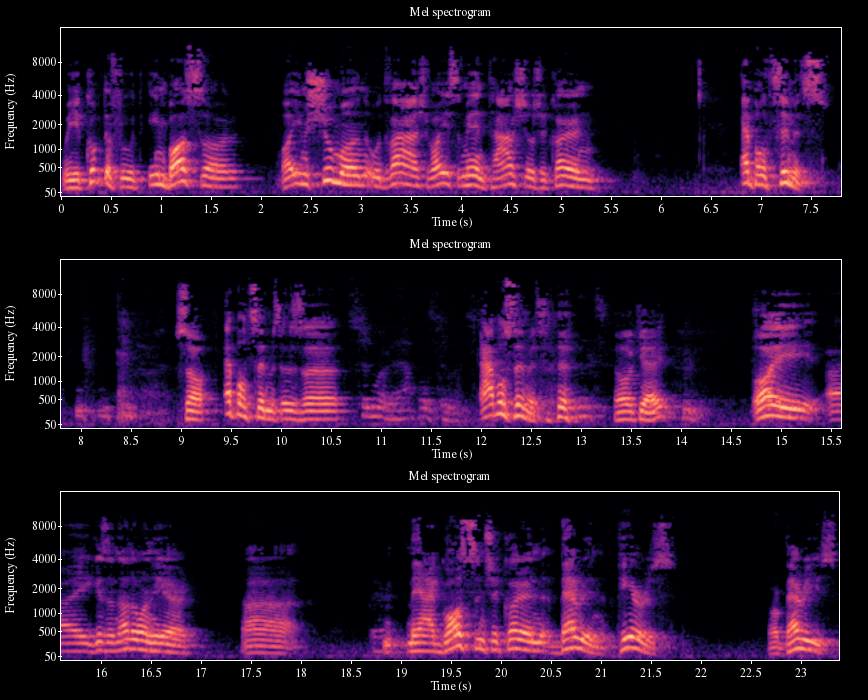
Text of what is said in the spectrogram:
when you cook the fruit, im basar, or im shuman, udvash, vayismen, tavshel, shekarin, epel tzimis. So, epel tzimis is, uh, Similar to apple cinnamon. Apple Simmons. okay. Oi, I guess another one here. Uh, Me'agosim shekoren berin, pears, or berries.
